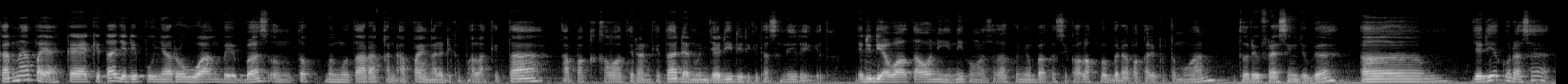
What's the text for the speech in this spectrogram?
Karena apa ya? Kayak kita jadi punya ruang bebas untuk mengutarakan apa yang ada di kepala kita apa kekhawatiran kita dan menjadi diri kita sendiri gitu. Jadi di awal tahun ini kalau nggak salah aku nyoba ke psikolog beberapa kali pertemuan. Itu refreshing juga. Um, jadi aku rasa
